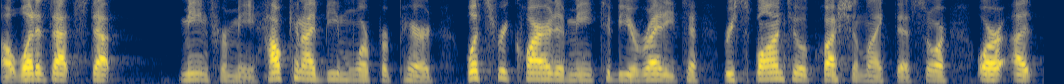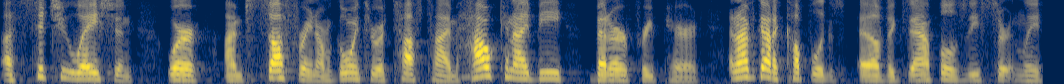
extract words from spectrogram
Uh, what does that step mean for me? How can I be more prepared? What's required of me to be ready to respond to a question like this or, or a, a situation where I'm suffering, I'm going through a tough time? How can I be better prepared? And I've got a couple of examples. These certainly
